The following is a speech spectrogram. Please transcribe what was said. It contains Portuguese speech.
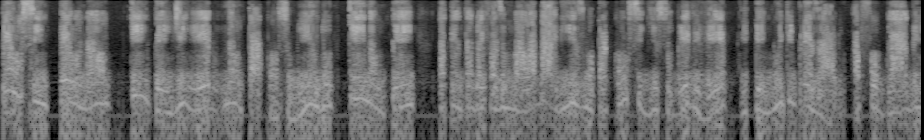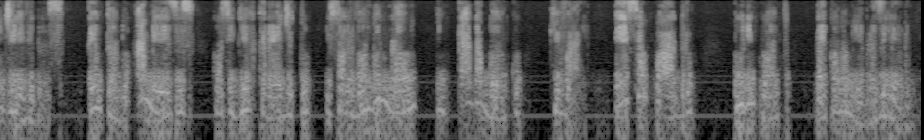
Pelo sim, pelo não, quem tem dinheiro consumindo, quem não tem está tentando aí fazer um malabarismo para conseguir sobreviver e tem muito empresário afogado em dívidas, tentando há meses conseguir crédito e só levando não em cada banco que vai. Esse é o quadro, por enquanto, da economia brasileira.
